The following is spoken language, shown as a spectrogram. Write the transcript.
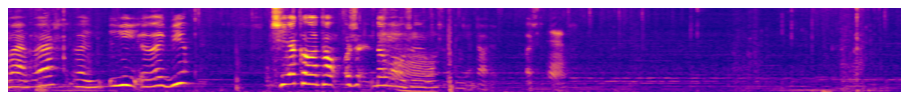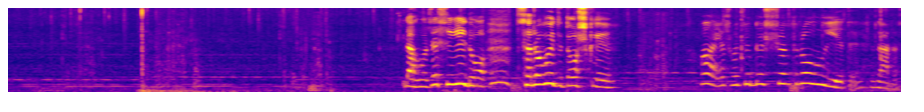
ВВ, Ві, Ві. Чи яка там вже давно вже не. Ні, далі. Ось. Да, оце ж відео це робити трошки. А, я ж хочу дещо зробити зараз.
